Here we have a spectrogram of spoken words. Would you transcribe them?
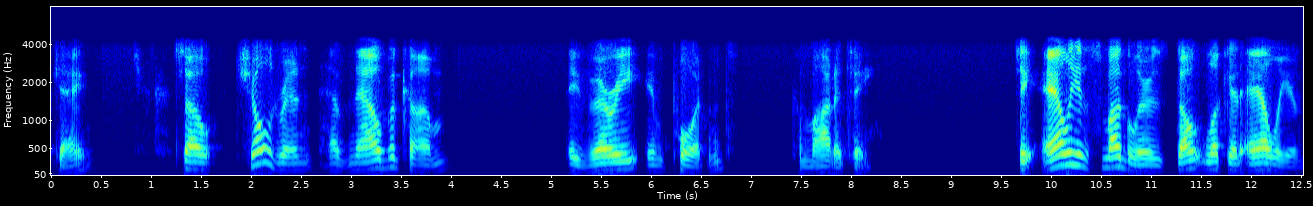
Okay? So children have now become a very important commodity. See, alien smugglers don't look at aliens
